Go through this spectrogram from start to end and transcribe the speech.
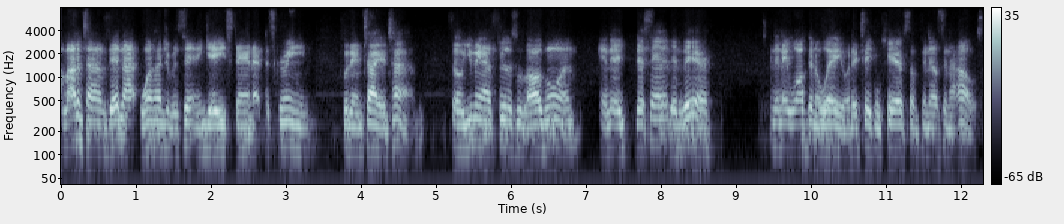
A lot of times they're not 100% engaged staring at the screen for the entire time. So you may have students who log on and they're, they're saying that they're there and then they're walking away or they're taking care of something else in the house.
